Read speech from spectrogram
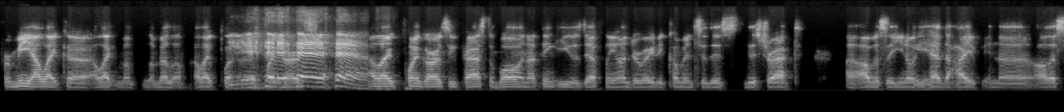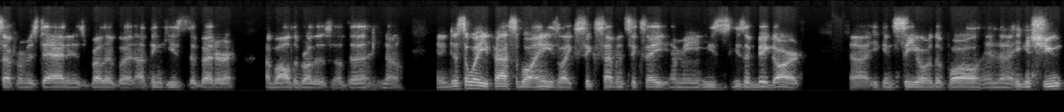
for me, I like uh, I like LaMelo. I like point, yeah. point guards. I like point guards who pass the ball, and I think he was definitely underrated coming to this this draft. Uh, obviously, you know, he had the hype and uh, all that stuff from his dad and his brother, but I think he's the better of all the brothers of the, you know, and just the way he passed the ball, and he's like six seven, six eight. I mean, he's he's a big guard. Uh, he can see over the ball and uh, he can shoot.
